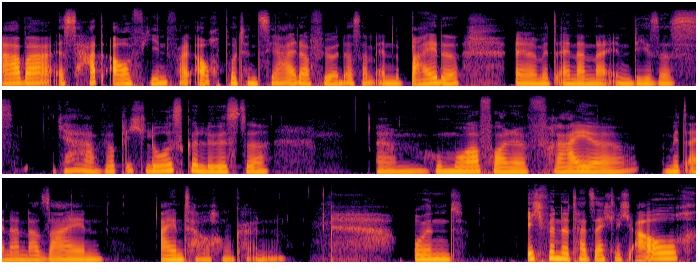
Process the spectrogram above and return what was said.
aber es hat auf jeden Fall auch Potenzial dafür, dass am Ende beide äh, miteinander in dieses, ja, wirklich losgelöste, ähm, humorvolle, freie Miteinander sein eintauchen können. Und ich finde tatsächlich auch,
